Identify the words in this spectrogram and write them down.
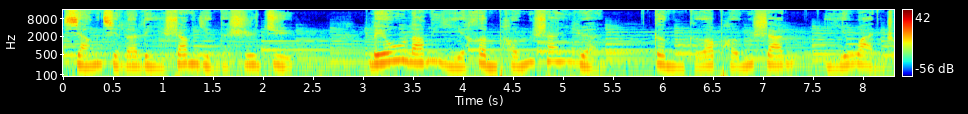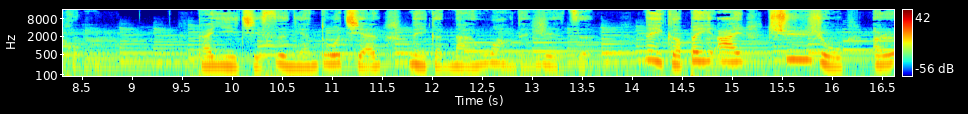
想起了李商隐的诗句：“刘郎已恨蓬山远，更隔蓬山一万重。”他忆起四年多前那个难忘的日子。那个悲哀、屈辱而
